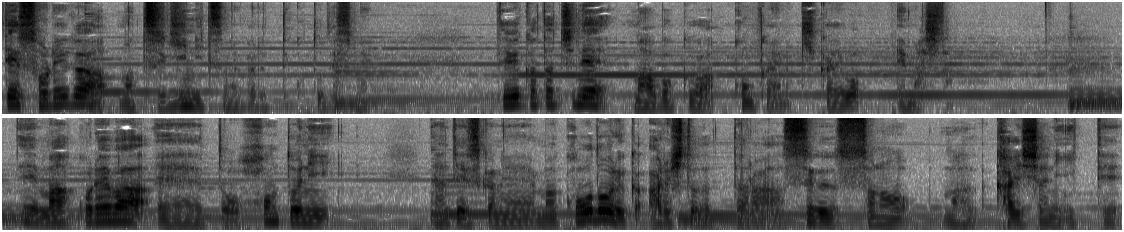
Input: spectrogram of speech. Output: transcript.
でそれがま次につながるってことですね。っていう形で、まあ、僕は今回の機会を得ました。でまあこれは、えーと、本当に何て言うんですかね、まあ、行動力ある人だったらすぐその、まあ、会社に行って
